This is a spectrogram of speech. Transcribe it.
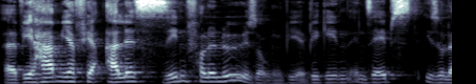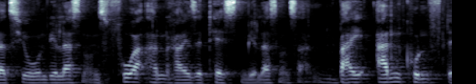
wir haben ja für alles sinnvolle Lösungen. Wir, wir gehen in Selbstisolation, wir lassen uns vor Anreise testen, wir lassen uns bei Ankunft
